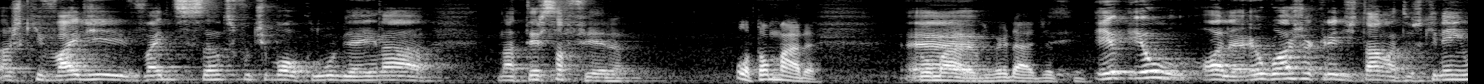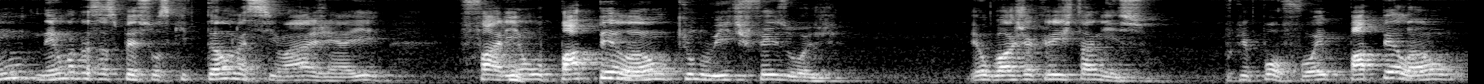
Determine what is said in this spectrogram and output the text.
acho que vai de, vai de Santos Futebol Clube aí na, na terça-feira. Pô, tomara. Tomara, é, de verdade. Assim. Eu, eu, olha, eu gosto de acreditar, Matheus, que nenhum, nenhuma dessas pessoas que estão nessa imagem aí fariam o papelão que o Luigi fez hoje. Eu gosto de acreditar nisso. Porque, pô, foi papelão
